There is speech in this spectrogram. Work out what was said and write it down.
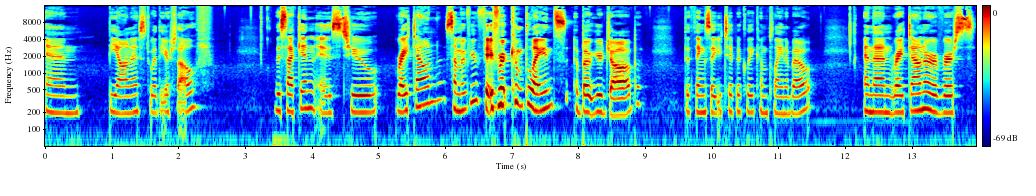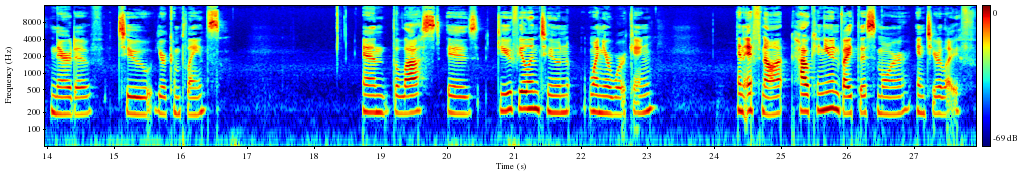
and be honest with yourself. The second is to write down some of your favorite complaints about your job, the things that you typically complain about, and then write down a reverse narrative to your complaints. And the last is do you feel in tune when you're working? And if not, how can you invite this more into your life?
